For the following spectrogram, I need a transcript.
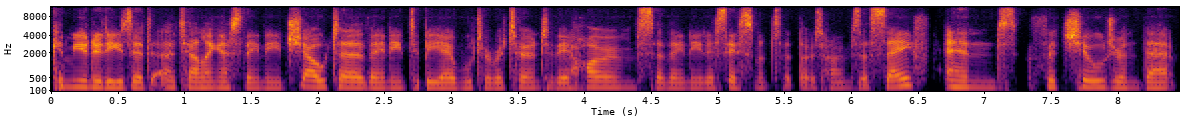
communities are, are, telling us they need shelter, they need to be able to return to their homes, so they need assessments that those homes are safe. And for children, that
